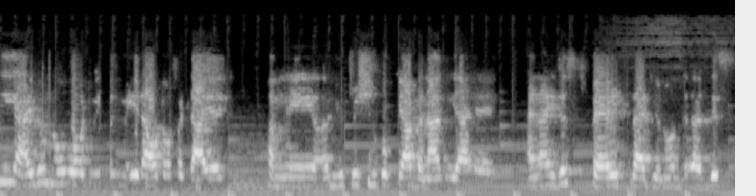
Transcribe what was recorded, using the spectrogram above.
कि I don't know what we made out of a diet हमने न्यूट्रिशन को क्या बना दिया है and I just felt that you know this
